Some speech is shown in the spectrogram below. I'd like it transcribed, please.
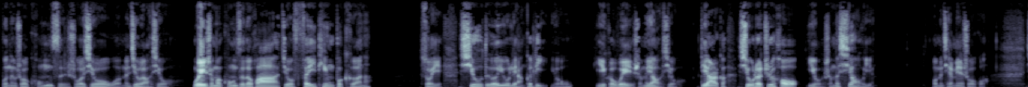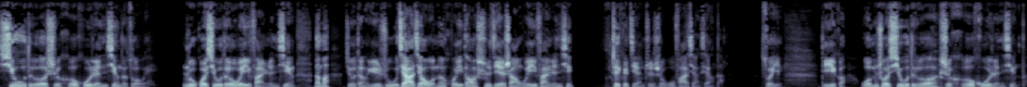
不能说孔子说修，我们就要修。为什么孔子的话就非听不可呢？所以修德有两个理由：一个为什么要修；第二个修了之后有什么效应。我们前面说过，修德是合乎人性的作为。如果修德违反人性，那么就等于儒家叫我们回到世界上违反人性，这个简直是无法想象的。所以，第一个，我们说修德是合乎人性的，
